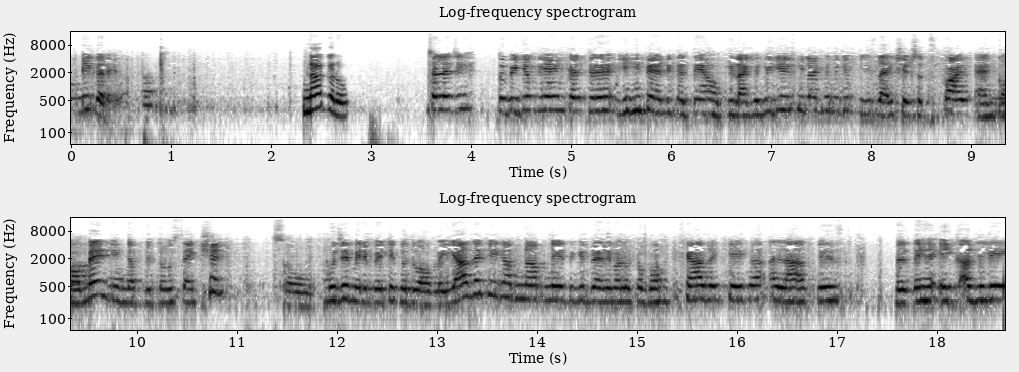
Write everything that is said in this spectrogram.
मम्मी करेगा ना करो। चले जी तो वीडियो को यहीं करते हैं। यहीं पे एंड करते हैं। Hope you like the video if you like the video please like share subscribe and comment in the section so so, मुझे मेरे बेटे को दुआ में याद रखिएगा अपना अपने इर्द गिर्द रहने वालों का बहुत ख्याल रखिएगा। अल्लाह हाफिज। मिलते हैं एक अगले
